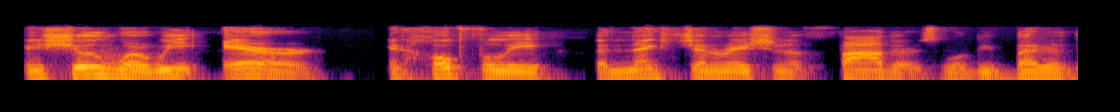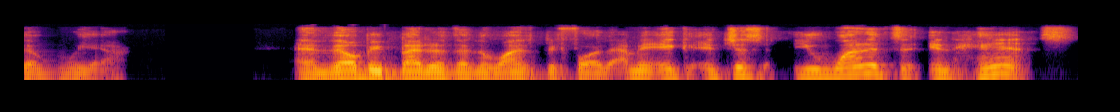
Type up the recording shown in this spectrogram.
and showing where we erred And hopefully, the next generation of fathers will be better than we are. And they'll be better than the ones before that. I mean, it, it just, you want it to enhance.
